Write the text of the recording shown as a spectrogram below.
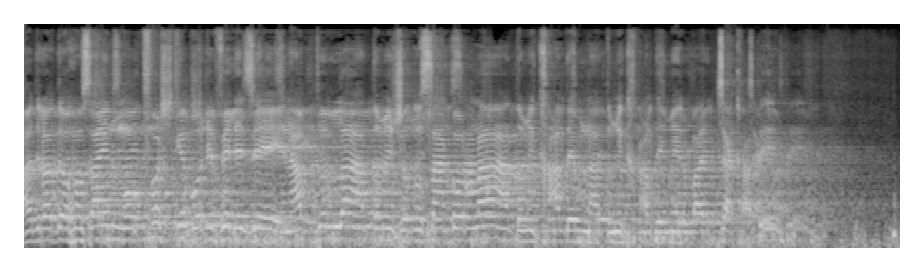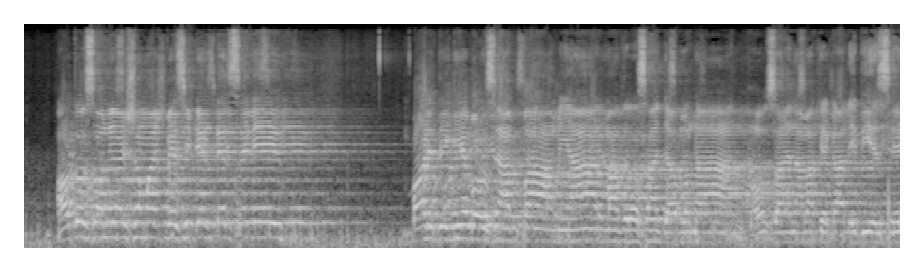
হজরত হোসাইন মুখ ফসকে বলে ফেলেছেন, আব্দুল্লাহ, তুমি শুধু চাকর না, তুমি খাদেম না, তুমি খাদেমের বাচ্চা খাদেম। অথচ ওই সময় প্রেসিডেন্টের ছেলে বাড়িতে গিয়ে বলছে, আব্বা, আমি আর মাদ্রাসায় যাব না। হোসাইন আমাকে গালি দিয়েছে।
